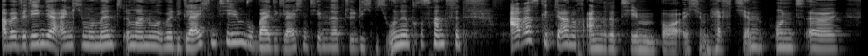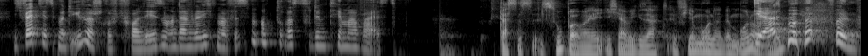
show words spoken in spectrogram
Aber wir reden ja eigentlich im Moment immer nur über die gleichen Themen, wobei die gleichen Themen natürlich nicht uninteressant sind. Aber es gibt ja auch noch andere Themen bei euch im Heftchen. Und äh, ich werde jetzt mal die Überschrift vorlesen und dann will ich mal wissen, ob du was zu dem Thema weißt. Das ist super, weil ich ja, wie gesagt, vier Monate im Urlaub Ja, fünf.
